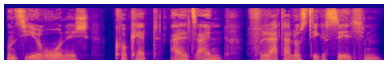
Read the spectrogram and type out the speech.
und sie ironisch, kokett als ein flatterlustiges Seelchen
